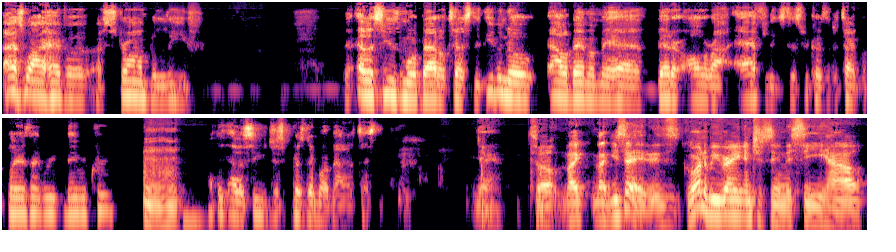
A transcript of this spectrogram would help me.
that's why I have a, a strong belief that LSU is more battle tested, even though Alabama may have better all around athletes just because of the type of players that re- they recruit. Mm-hmm. I think LSU just because they're more battle tested. Yeah. So like like you said, it's going to be very interesting to see how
